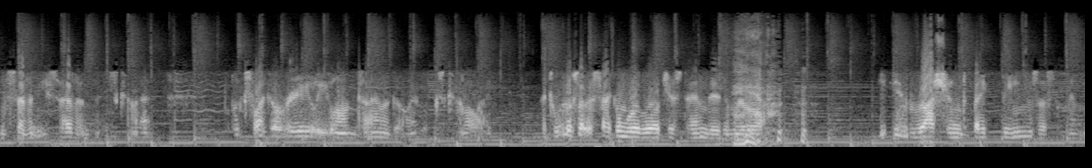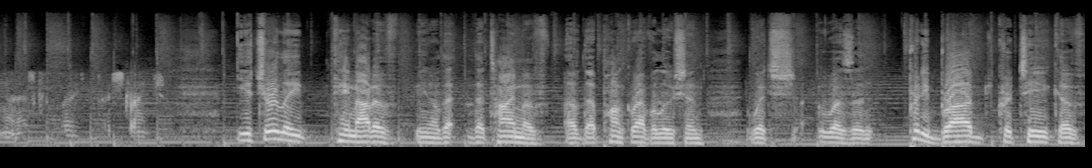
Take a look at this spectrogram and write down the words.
in '77. It's kind of looks like a really long time ago. It looks kind of like it looks like the Second World War just ended, and we were yeah. in rationed baked beans or something. Yeah, it's kind of very, very strange. You truly came out of you know the the time of of the punk revolution, which was a pretty broad critique of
